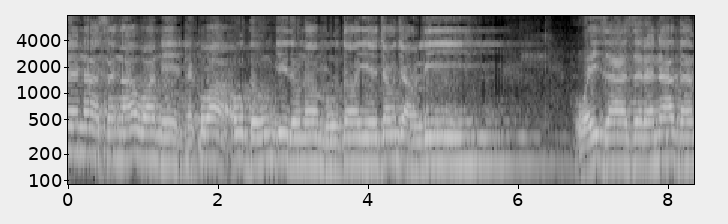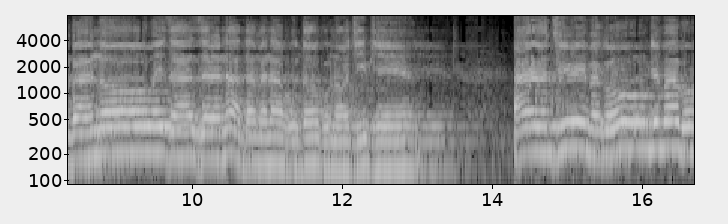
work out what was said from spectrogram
ရဏ15ဝါနှင့်တကွဥသုံးပြည့်စုံတော်မူသောရေအကြောင်းကြောင့်လီဝိဇာစရဏတံပံနောဝိဇာစရဏတမနာဟုသောဂုဏတော်ကြီးဖြင့် အံချီမကုံမြမဘုံ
